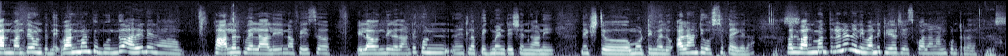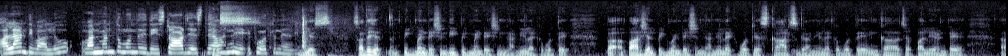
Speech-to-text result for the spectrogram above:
వన్ మంతే ఉంటుంది. వన్ మంత్ ముందు అరే నేను పార్లర్కి వెళ్ళాలి నా ఫేస్ ఇలా ఉంది కదా అంటే కొన్ని ఇట్లా పిగ్మెంటేషన్ కానీ నెక్స్ట్ మొటిమలు అలాంటివి వస్తుంటాయి కదా. వాళ్ళు వన్ మంత్లోనే నేను ఇవన్నీ క్లియర్ చేసుకోవాలని అనుకుంటారు కదా. అలాంటి వాళ్ళు వన్ మంత్ ముందు ఇది స్టార్ట్ చేస్తే. అవన్నీ పోతున్నాయండి ఎస్ సో అదే చెప్తాను పిగ్మెంటేషన్ డీ పిగ్మెంటేషన్ కానీ లేకపోతే పార్షియల్ పిగ్మెంటేషన్ కానీ లేకపోతే స్కార్స్ కానీ లేకపోతే ఇంకా చెప్పాలి అంటే ఆ,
